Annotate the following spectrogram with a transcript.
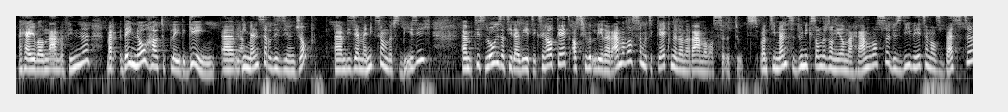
dan ga je wel namen vinden. Maar they know how to play the game. Ja. Die mensen, dat is hun job. Die zijn met niks anders bezig. Ehm, het is logisch dat die dat weten. Ik zeg altijd, als je wilt leren ramen wassen, moet je kijken hoe dan een ramenwasser het doet. Want die mensen doen niks anders dan heel dag ramen wassen. Dus die weten als beste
